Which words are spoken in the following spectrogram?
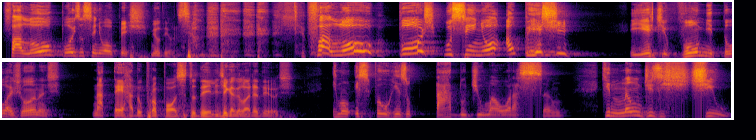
Falou, pois, o Senhor ao peixe. Meu Deus do céu. Falou, pois, o Senhor ao peixe. E este vomitou a Jonas na terra do propósito dele. Diga glória a Deus. Irmão, esse foi o resultado de uma oração que não desistiu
